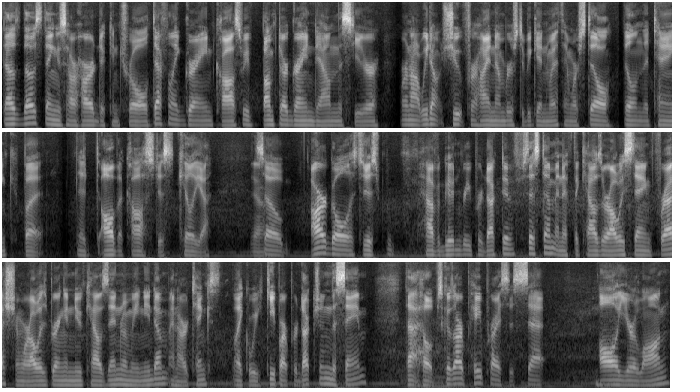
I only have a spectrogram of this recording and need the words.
those those things are hard to control. Definitely grain costs. We've bumped our grain down this year. We're not we don't shoot for high numbers to begin with and we're still filling the tank, but it, all the costs just kill you. Yeah. So our goal is to just have a good reproductive system, and if the cows are always staying fresh and we're always bringing new cows in when we need them, and our tanks like we keep our production the same, that helps because our pay price is set all year long,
